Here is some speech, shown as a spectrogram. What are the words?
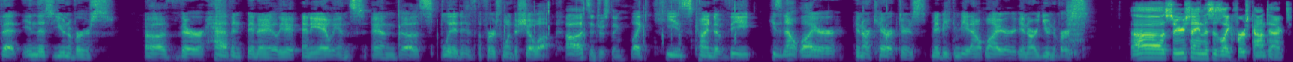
that in this universe, uh, there haven't been ali- any aliens, and uh, Split is the first one to show up. oh, that's interesting. Like he's kind of the he's an outlier in our characters. Maybe he can be an outlier in our universe. Uh, so you're saying this is like First Contact?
